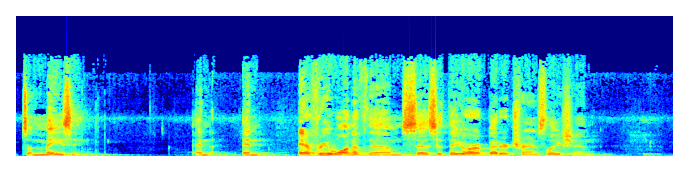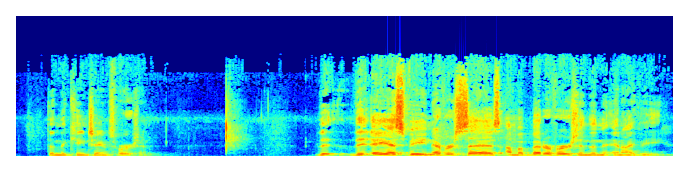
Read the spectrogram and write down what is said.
It's amazing. And, and every one of them says that they are a better translation than the King James Version. The, the ASV never says, I'm a better version than the NIV.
